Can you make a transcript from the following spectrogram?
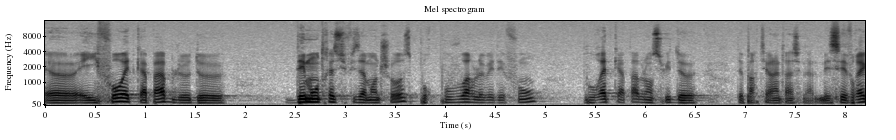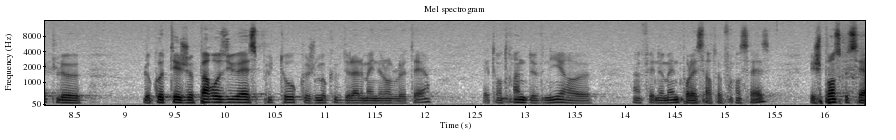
euh, et il faut être capable de démontrer suffisamment de choses pour pouvoir lever des fonds, pour être capable ensuite de, de partir à l'international. Mais c'est vrai que le, le, côté je pars aux US plutôt que je m'occupe de l'Allemagne et de l'Angleterre est en train de devenir euh, un phénomène pour les startups françaises. Et je pense que c'est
